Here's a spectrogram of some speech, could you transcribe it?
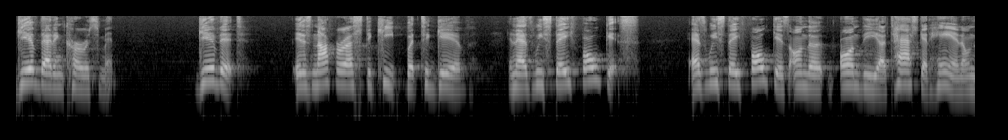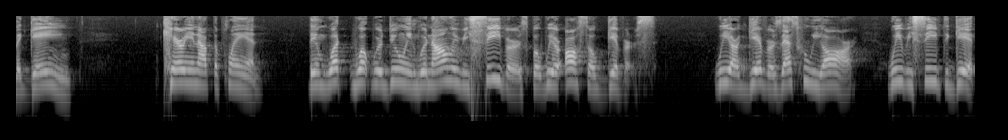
Give that encouragement. Give it. It is not for us to keep, but to give. And as we stay focused, as we stay focused on the, on the uh, task at hand, on the game, carrying out the plan, then what, what we're doing, we're not only receivers, but we're also givers. We are givers. That's who we are. We receive to get.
